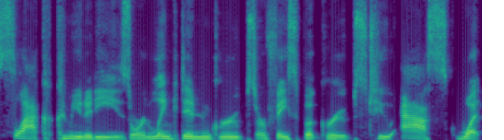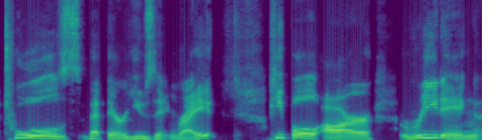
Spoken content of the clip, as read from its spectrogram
Slack communities or LinkedIn groups or Facebook groups to ask what tools that they're using, right? People are reading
